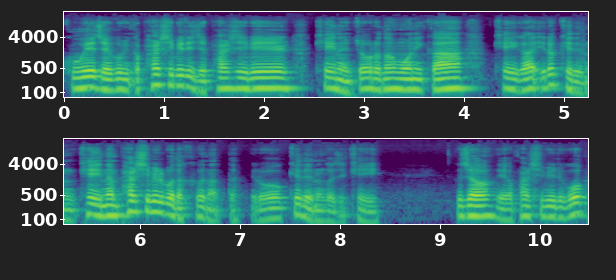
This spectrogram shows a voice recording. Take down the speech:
9의 제곱이니까 81이지. 81 K는 이쪽으로 넘어오니까 K가 이렇게 되는 K는 81보다 크거 낫다. 이렇게 되는 거지, K. 그죠? 얘가 81이고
